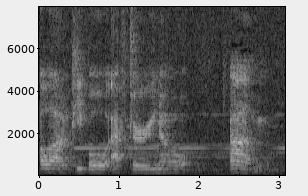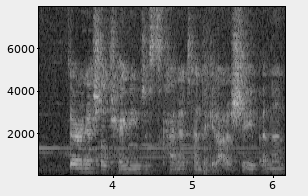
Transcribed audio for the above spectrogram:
a lot of people after you know um, their initial training just kind of tend to get out of shape and then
